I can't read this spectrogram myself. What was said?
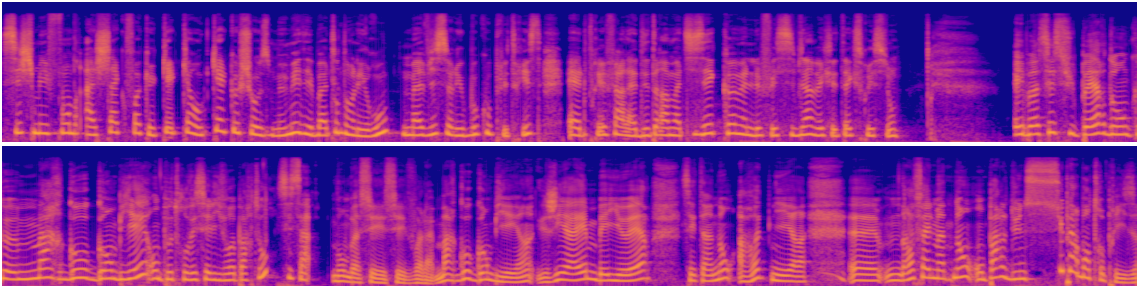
si je m'effondre à chaque fois que quelqu'un ou quelque chose me met des bâtons dans les roues, ma vie serait beaucoup plus triste et elle préfère la dédramatiser comme elle le fait si bien avec cette expression. Eh ben c'est super. Donc euh, Margot Gambier, on peut trouver ses livres partout? C'est ça. Bon, bah, c'est, voilà. Margot Gambier, hein. G-A-M-B-I-E-R, c'est un nom à retenir. Euh, Raphaël, maintenant, on parle d'une superbe entreprise.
